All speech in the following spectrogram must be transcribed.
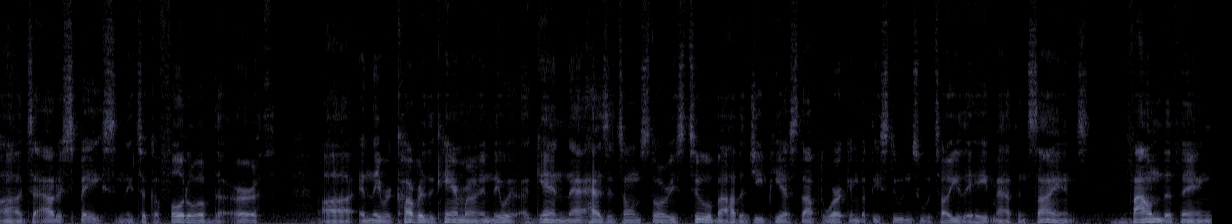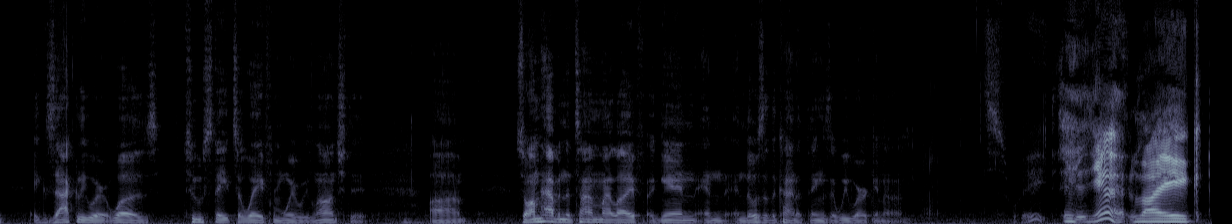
uh, to outer space, and they took a photo of the Earth. Uh, and they recovered the camera, and they were again that has its own stories too about how the GPS stopped working. But these students who would tell you they hate math and science found the thing exactly where it was, two states away from where we launched it. Um, so I'm having the time of my life again, and and those are the kind of things that we working on. Sweet. Yeah, like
